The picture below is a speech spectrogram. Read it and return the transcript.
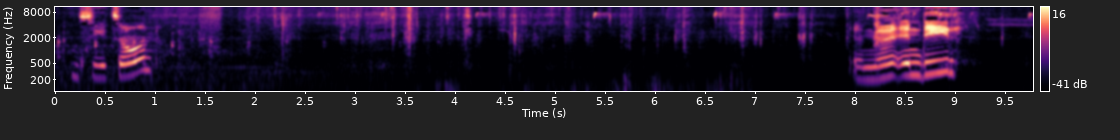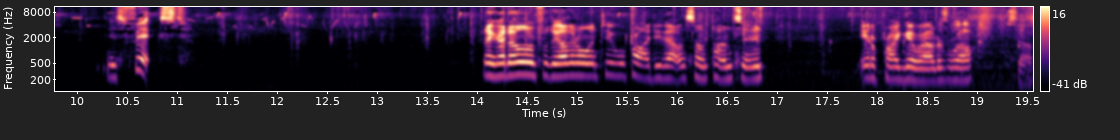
You can see it's on. And that indeed is fixed. I got another one for the other one too. We'll probably do that one sometime soon. It'll probably go out as well. So.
